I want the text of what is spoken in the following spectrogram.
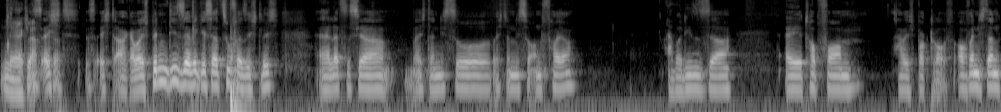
Ja, klar. Das ist echt, ist echt arg. Aber ich bin dieses Jahr wirklich sehr zuversichtlich. Äh, letztes Jahr war ich dann nicht so, war ich dann nicht so on fire. Aber dieses Jahr, ey, Topform, habe ich Bock drauf. Auch wenn ich dann,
